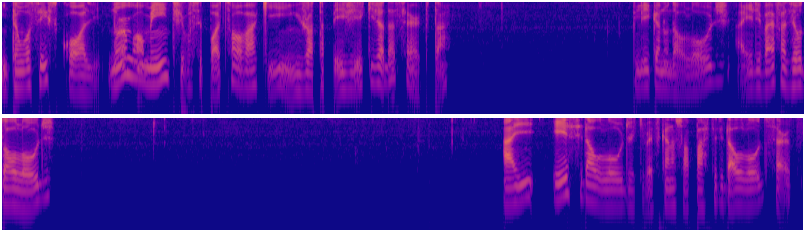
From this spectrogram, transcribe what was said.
Então você escolhe. Normalmente você pode salvar aqui em JPG que já dá certo, tá? Clica no download, aí ele vai fazer o download. Aí esse download aqui vai ficar na sua pasta de download, certo?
